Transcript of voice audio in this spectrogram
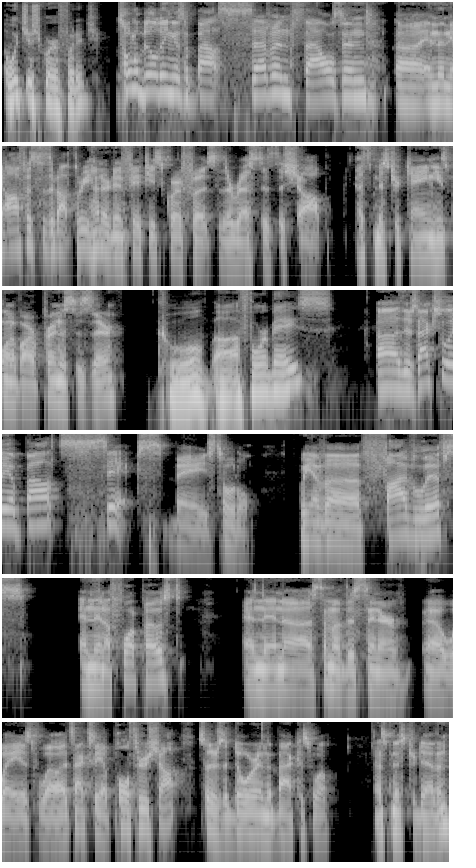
What's your square footage? Total building is about 7,000. Uh, and then the office is about 350 square foot. So the rest is the shop. That's Mr. Kane. He's one of our apprentices there. Cool. Uh, four bays? Uh, there's actually about six bays total. We have uh, five lifts and then a four post and then uh, some of the center uh, way as well. It's actually a pull through shop. So there's a door in the back as well. That's Mr. Devon.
